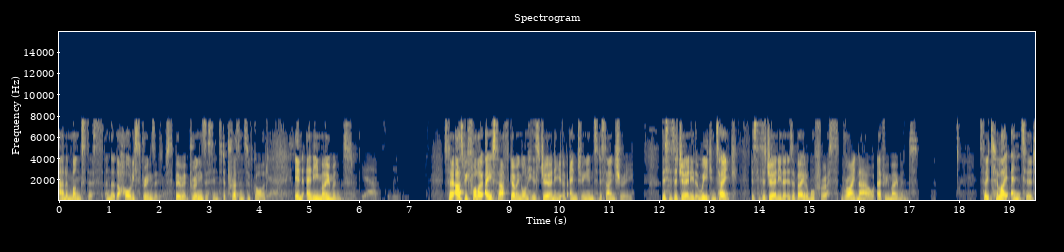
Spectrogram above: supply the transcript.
and amongst us, and that the Holy Spirit brings us into the presence of God in any moment. So, as we follow Asaph going on his journey of entering into the sanctuary, this is a journey that we can take. This is a journey that is available for us right now, every moment. So, till I entered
